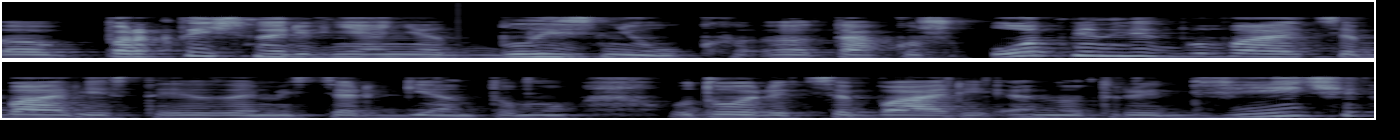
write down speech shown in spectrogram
е, практично рівняння близнюк, е, також обмін відбувається, барій стає замість аргентуму, утворюється барій НО3 двічі,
